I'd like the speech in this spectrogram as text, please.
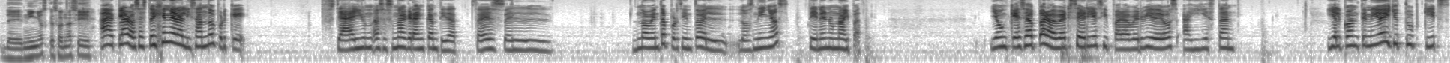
de niños que son así. Ah, claro, o sea, estoy generalizando porque pues, ya hay un, o sea, es una gran cantidad. ¿Sabes? El 90% de los niños tienen un iPad. Y aunque sea para ver series y para ver videos, ahí están. Y el contenido de YouTube Kids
